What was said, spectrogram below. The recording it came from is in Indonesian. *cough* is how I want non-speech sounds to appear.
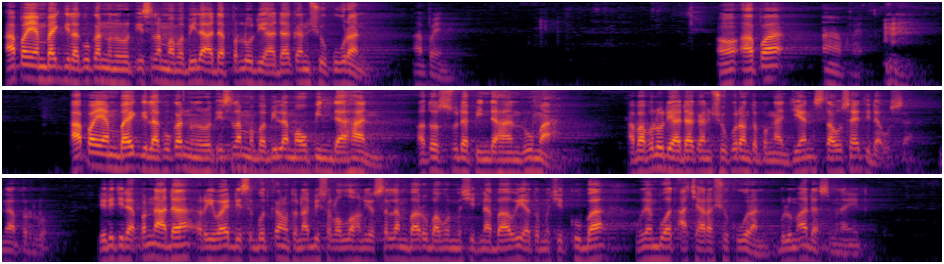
Apa yang baik dilakukan menurut Islam apabila ada perlu diadakan syukuran? Apa ini? Oh, apa apa? *clears throat* Apa yang baik dilakukan menurut Islam apabila mau pindahan atau sudah pindahan rumah? Apa perlu diadakan syukuran untuk pengajian? Setahu saya tidak usah, nggak perlu. Jadi tidak pernah ada riwayat disebutkan untuk Nabi Shallallahu Alaihi Wasallam baru bangun masjid Nabawi atau masjid Kuba kemudian buat acara syukuran. Belum ada sebenarnya itu.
